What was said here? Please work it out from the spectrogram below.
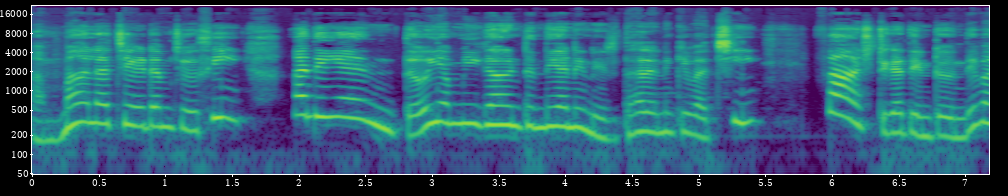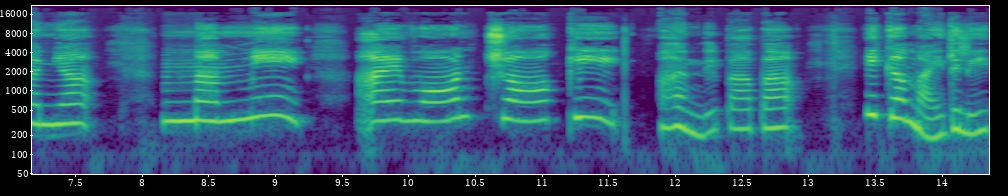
అమ్మ అలా చేయడం చూసి అది ఎంతో యమ్మీగా ఉంటుంది అని నిర్ధారణకి వచ్చి ఫాస్ట్గా తింటుంది వన్య. మమ్మీ ఐ వాంట్ చాకీ అంది పాప. ఇక మైథిలి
